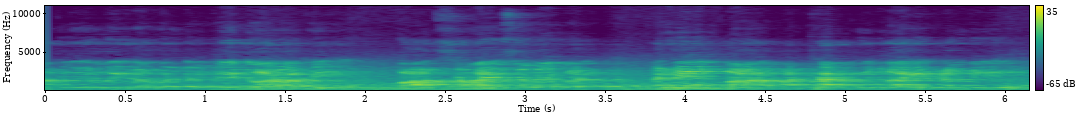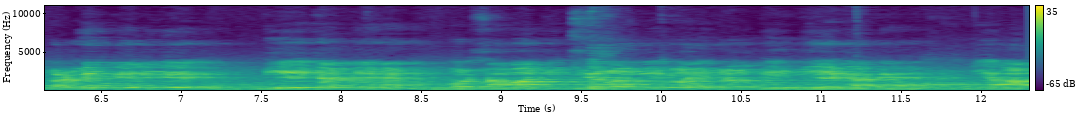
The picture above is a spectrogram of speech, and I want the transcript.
महिला मंडल के द्वारा भी बात समय समय पर अनेक बार आध्यात्मिक कार्यक्रम भी करने के लिए दिए जाते हैं और सामाजिक सेवा के कार्यक्रम भी दिए जाते हैं कि आप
